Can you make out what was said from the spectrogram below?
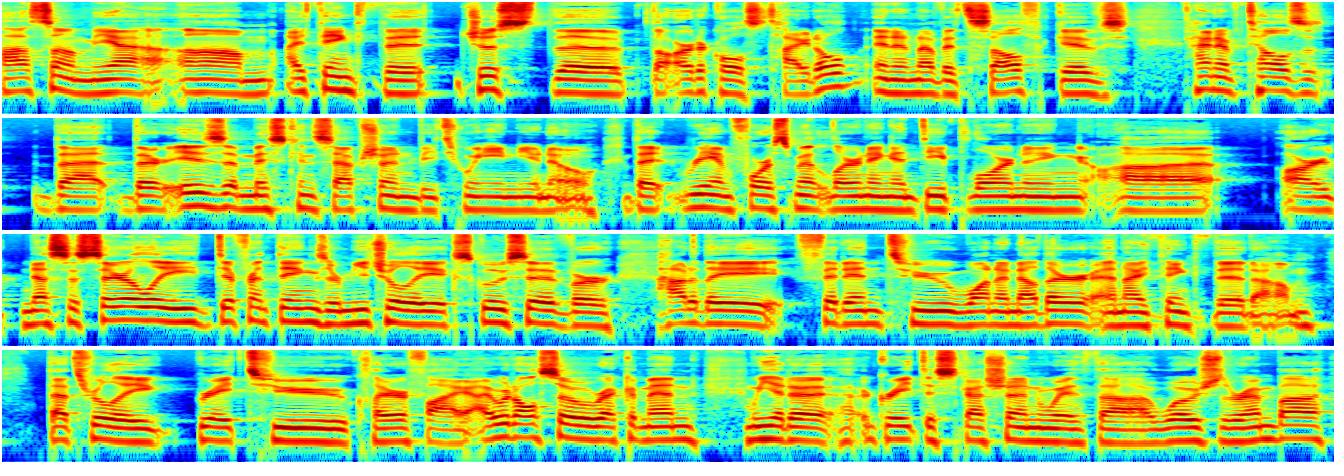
Awesome. Yeah. Um, I think that just the the article's title in and of itself gives kind of tells that there is a misconception between you know that reinforcement learning and deep learning. Uh, are necessarily different things or mutually exclusive or how do they fit into one another and i think that um, that's really great to clarify. I would also recommend we had a, a great discussion with uh, Woj Zaremba,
